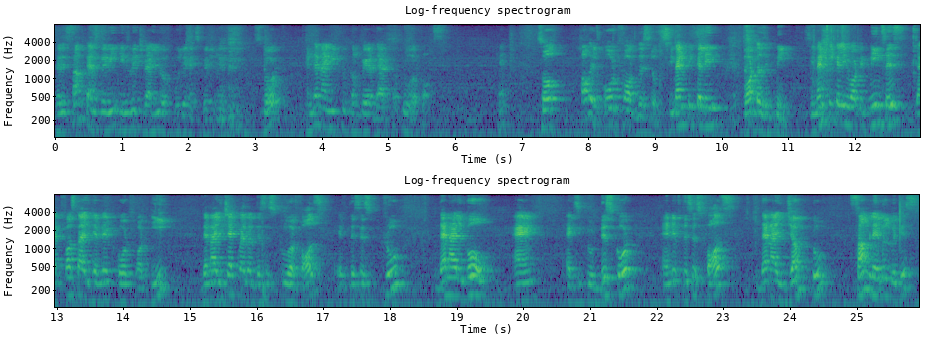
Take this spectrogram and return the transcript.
there is some temporary in which value of Boolean expression is stored, and then I need to compare that for true or false. Okay? So how will code for this look? Semantically, what does it mean? Semantically, what it means is that first I'll generate code for E, then I'll check whether this is true or false. If this is true, then I'll go and execute this code, and if this is false, then I'll jump to some label which is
